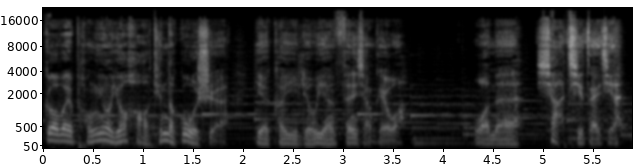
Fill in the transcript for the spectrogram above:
各位朋友有好听的故事，也可以留言分享给我。我们下期再见。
